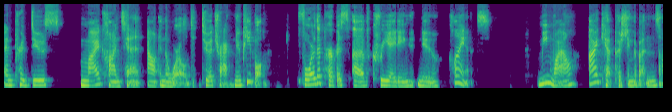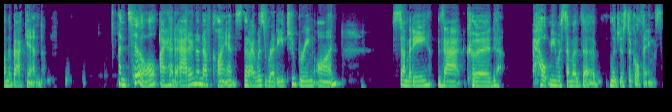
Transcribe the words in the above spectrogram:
and produce my content out in the world to attract new people for the purpose of creating new clients. Meanwhile, I kept pushing the buttons on the back end until I had added enough clients that I was ready to bring on somebody that could help me with some of the logistical things.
